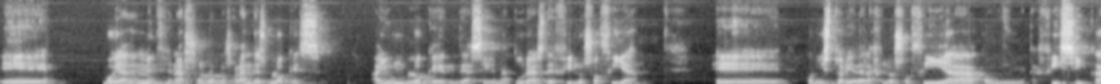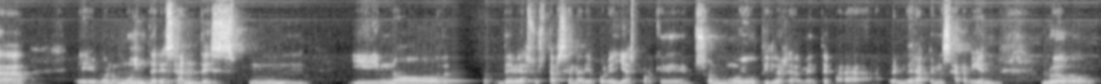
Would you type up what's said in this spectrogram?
Eh, voy a mencionar solo los grandes bloques. Hay un bloque de asignaturas de filosofía, eh, con historia de la filosofía, con metafísica, eh, bueno, muy interesantes mm, y no debe asustarse nadie por ellas porque son muy útiles realmente para aprender a pensar bien. Luego,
